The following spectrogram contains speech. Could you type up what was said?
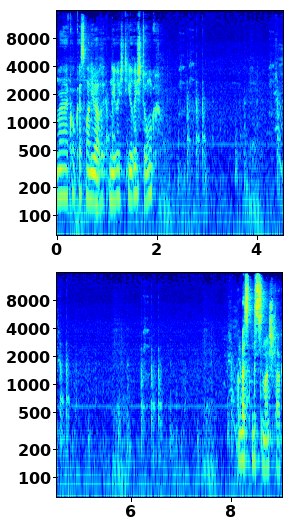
Na, guck erst mal lieber in die richtige Richtung. Am besten bis zum Anschlag.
